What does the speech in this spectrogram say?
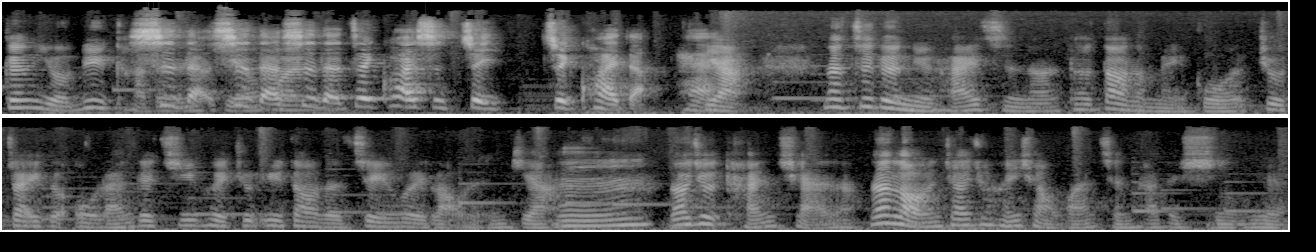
跟有绿卡的是的，是的，是的，这块是最最快的呀。那这个女孩子呢，她到了美国，就在一个偶然的机会就遇到了这位老人家，嗯，然后就谈起来了。那老人家就很想完成他的心愿。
